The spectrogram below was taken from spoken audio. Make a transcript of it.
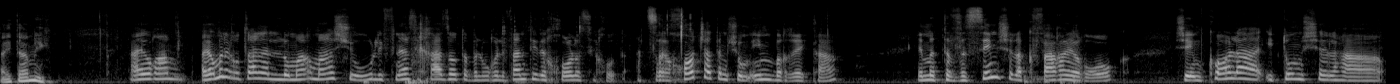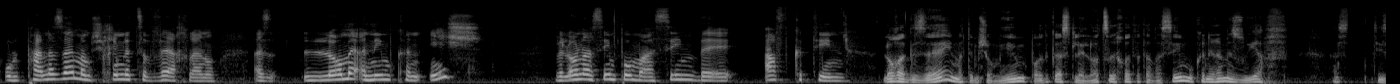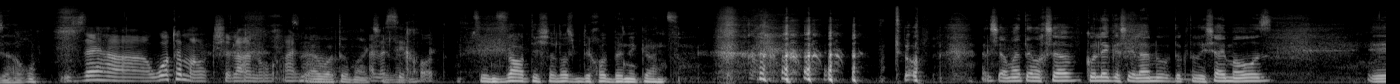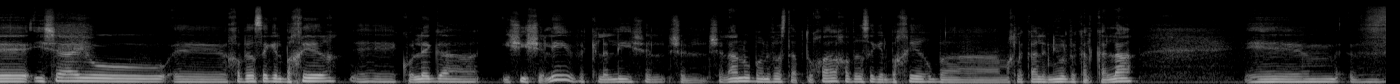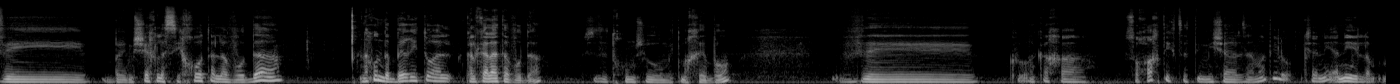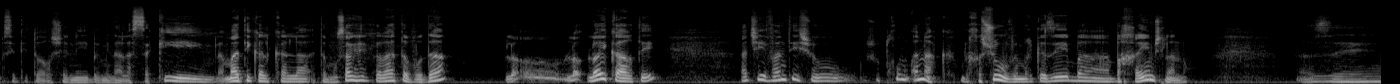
היי תמי. היי יורם. היום אני רוצה לומר משהו לפני השיחה הזאת, אבל הוא רלוונטי לכל השיחות. הצרחות שאתם שומעים ברקע, הם הטווסים של הכפר הירוק, שעם כל האיתום של האולפן הזה, ממשיכים לצווח לנו. אז לא מענים כאן איש, ולא נעשים פה מעשים באף קטין. לא רק זה, אם אתם שומעים פודקאסט ללא צריכות הטווסים, הוא כנראה מזויף. תיזהרו. זה הווטרמרק שלנו על, זה הווטרמרק על שלנו. השיחות. צנזרתי שלוש בדיחות בני גנץ. טוב, אז שמעתם עכשיו קולגה שלנו, דוקטור ישי מעוז. אה, ישי הוא אה, חבר סגל בכיר, אה, קולגה אישי שלי וכללי של, של, שלנו באוניברסיטה הפתוחה, חבר סגל בכיר במחלקה לניהול וכלכלה. אה, ובהמשך לשיחות על עבודה, אנחנו נדבר איתו על כלכלת עבודה, שזה תחום שהוא מתמחה בו. וככה שוחחתי קצת עם ישי על זה, אמרתי לו, כשאני אני עשיתי תואר שני במנהל עסקים, למדתי כלכלה, את המושג של כלכלת עבודה לא, לא, לא הכרתי, עד שהבנתי שהוא, שהוא תחום ענק וחשוב ומרכזי בחיים שלנו. אז אה,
